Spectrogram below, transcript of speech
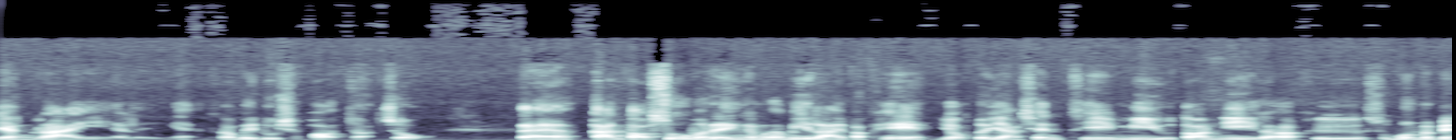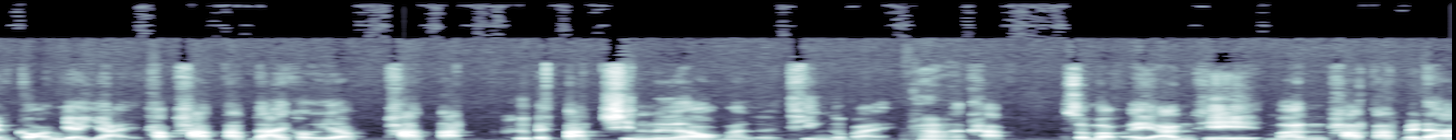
อย่างไรอะไรอย่างเงี้ยต้องไปดูเฉพาะเจาะจง แต่การต่อสู้มะเร็งมันก็มีหลายประเภท ยกตัวอย่างเช่นที่มีอยู่ตอนนี้ก็คือ สมมุติมันเป็นก้อนใหญ่ ๆ ถ้าผ่าตัดได้เขาจะผ่าตัดคือไปตัดชิ้นเนื้อออกมาเลยทิ้งเข้าไปครับนะครับสำหรับไอ้อันที่มันผ่าตัดไม่ได้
